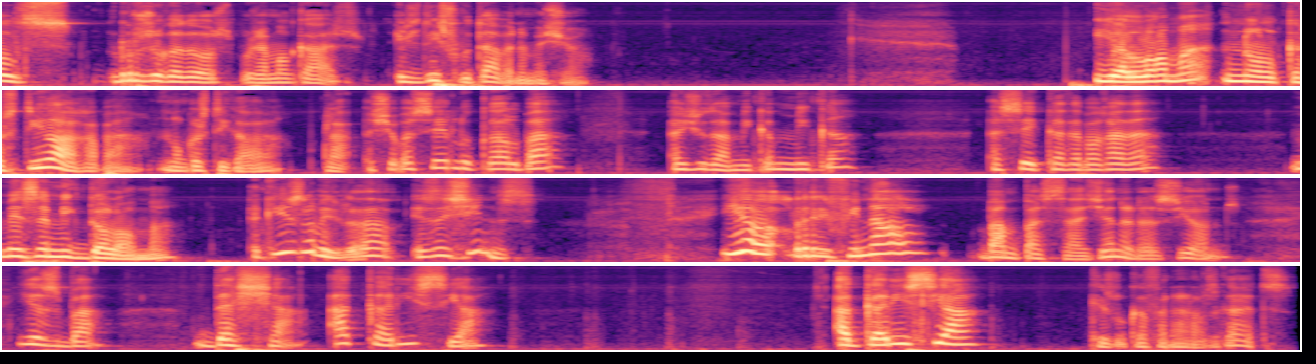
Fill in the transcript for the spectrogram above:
els rosegadors, posem el cas, ells disfrutaven amb això. I l'home no el castigava, no el castigava. Clar, això va ser el que el va ajudar mica en mica a ser cada vegada més amic de l'home. Aquí és la veritat, és així. I al final van passar generacions i es va deixar acariciar. Acariciar, que és el que fan ara els gats.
